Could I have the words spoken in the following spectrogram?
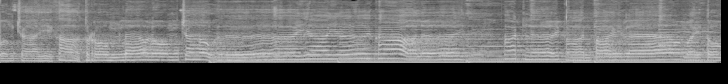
วงใจข้าตรมแล้วลมเจ้าเอ๋ยอย่าเย้ยข้าเลย พัดเลยผ่านไปแล้วไม่ต้อง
